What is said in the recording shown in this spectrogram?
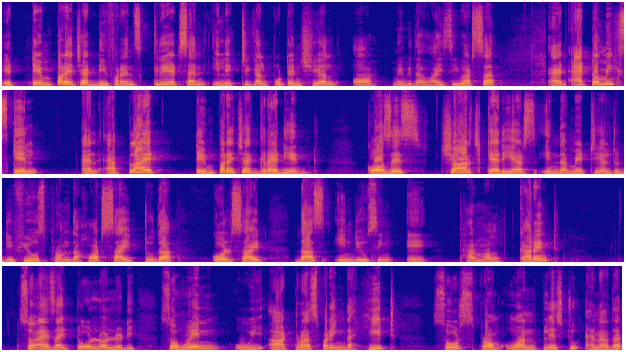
a temperature difference creates an electrical potential or maybe the vice versa. At atomic scale an applied temperature gradient causes charge carriers in the material to diffuse from the hot side to the cold side thus inducing a thermal current. So, as I told already, so when we are transferring the heat source from one place to another.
